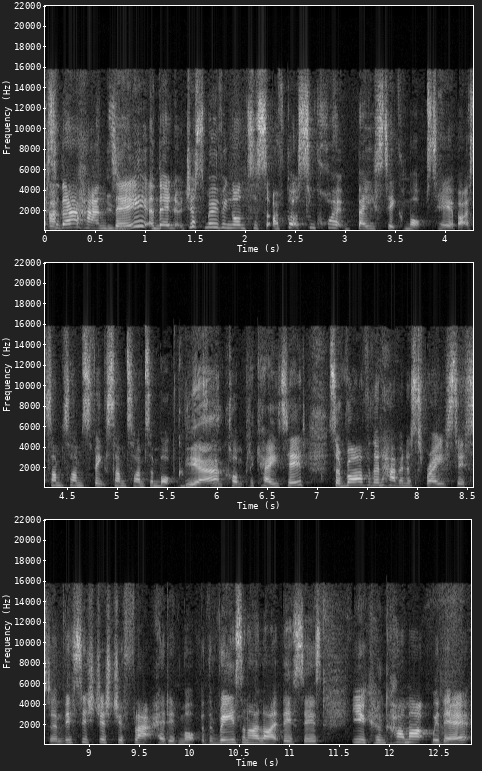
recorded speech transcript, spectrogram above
so they're handy. Easy. And then just moving on to, I've got some quite basic mops here, but I sometimes think sometimes a mop can be Yeah. too complicated. So rather than having a spray system, this is just your flat-headed mop. But the reason I like this is you can come up with it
